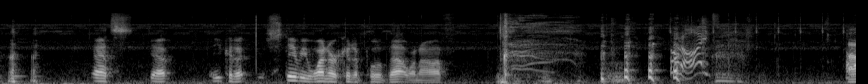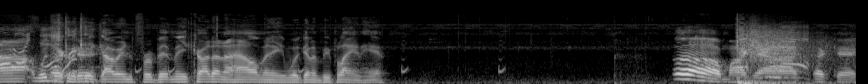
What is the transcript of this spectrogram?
that's yep. You could have Stevie Wonder could have pulled that one off. Uh, we're just going to keep going for a bit, Mika. I don't know how many we're going to be playing here. Oh my god! Okay,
